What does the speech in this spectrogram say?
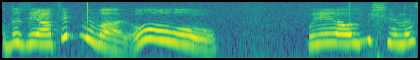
Burada ziyafet mi var? Oo. Buraya almışsınız.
